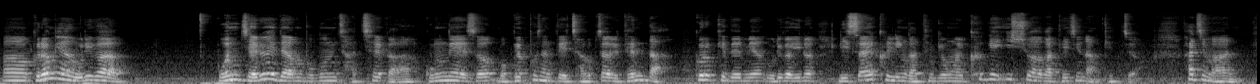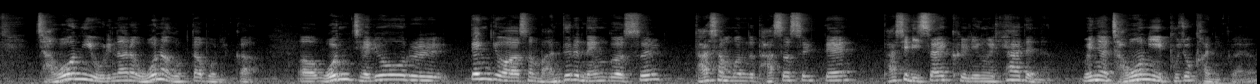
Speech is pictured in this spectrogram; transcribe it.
어, 그러면 우리가 원재료에 대한 부분 자체가 국내에서 뭐 100%의 작업자들이 된다 그렇게 되면 우리가 이런 리사이클링 같은 경우에 크게 이슈화가 되지는 않겠죠. 하지만 자원이 우리나라가 워낙 없다 보니까 어, 원재료를 땡겨와서 만들어낸 것을 다시 한 번 더 다 썼을 때 다시 리사이클링을 해야 되는 왜냐 자원이 부족하니까요.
